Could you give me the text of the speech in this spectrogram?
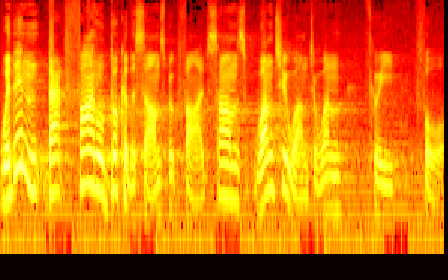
within that final book of the Psalms, book 5, Psalms 121 to 134,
